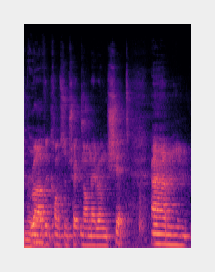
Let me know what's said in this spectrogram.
Yeah. rather than concentrating on their own shit. Um,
